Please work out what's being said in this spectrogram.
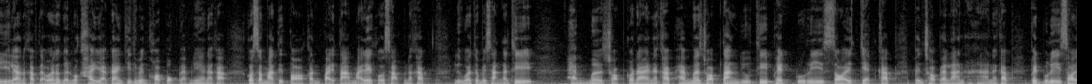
มีแล้วนะครับ แต่ว่าถ้าเกิดว่าใครอยากได้จริงที่เป็นคอปกแบบนี้นะครับ ก็สามารถติดต่อกันไปตามหมายเลขโทรศัพท์นะครับ หรือว่าจะไปสั่งกันที่ แฮมเมอร์ช็อปก็ได้นะครับแฮมเมอร์ช็อปตั้งอยู่ที่เพชรบุรีซอย 7 ครับ เป็นช็อปและร้านอาหารนะครับ เพชรบุรีซอย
